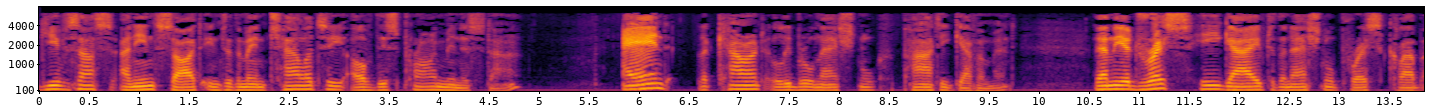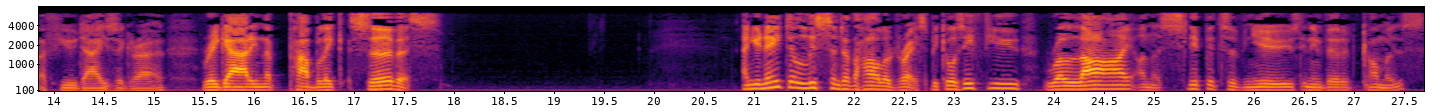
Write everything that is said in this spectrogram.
gives us an insight into the mentality of this Prime Minister and the current Liberal National Party government than the address he gave to the National Press Club a few days ago regarding the public service. And you need to listen to the whole address because if you rely on the snippets of news in inverted commas,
